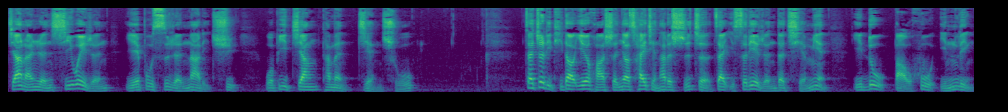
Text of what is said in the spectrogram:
迦南人、西魏人、耶布斯人那里去，我必将他们剪除。在这里提到耶和华神要差遣他的使者，在以色列人的前面一路保护引领，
